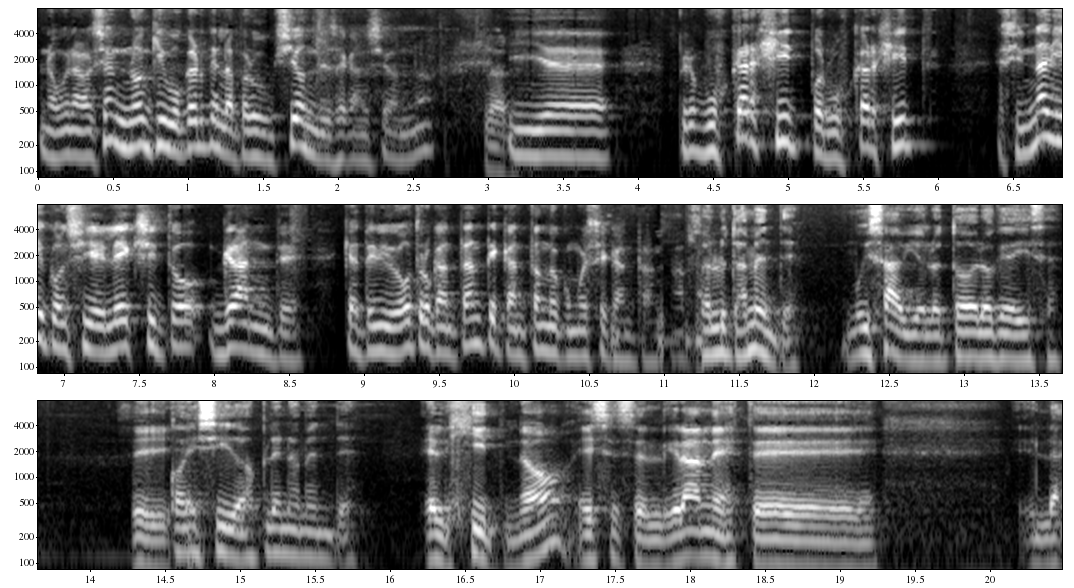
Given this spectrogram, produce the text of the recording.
una buena grabación, no equivocarte en la producción de esa canción. ¿no? Claro. Y, eh, pero buscar hit por buscar hit, es decir, nadie consigue el éxito grande que ha tenido otro cantante cantando como ese cantante. Absolutamente, muy sabio lo, todo lo que dice. Sí, Coincido plenamente. el hit, ¿no? Ese es el gran, este, la,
